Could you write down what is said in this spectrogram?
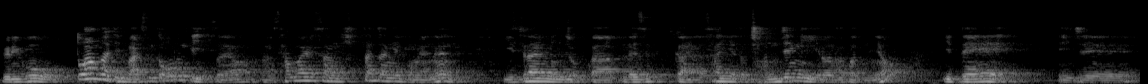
그리고 또 한 가지 말씀 떠오른 게 있어요. 어, 사무엘상 14장에 보면은 이스라엘 민족과 블레셋과 사이에서 전쟁이 일어나거든요. 이때 이제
